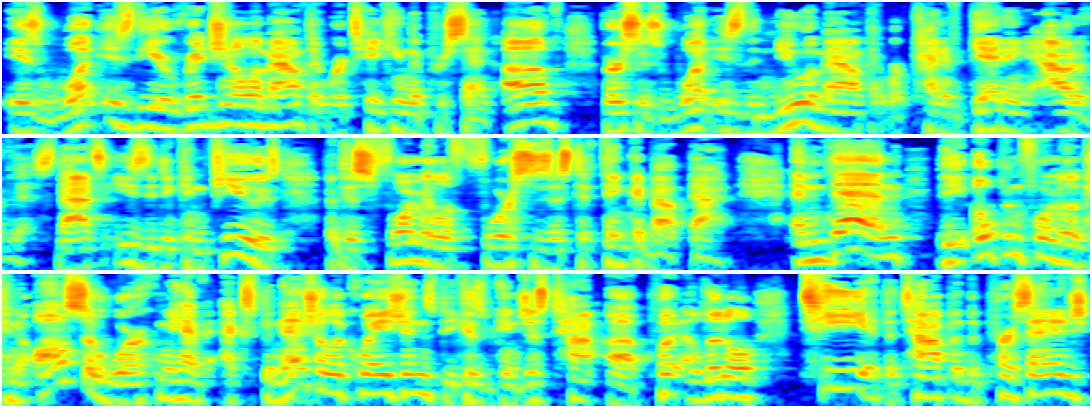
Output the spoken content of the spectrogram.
is what is the original amount that we're taking the percent of versus what is the new amount that we're kind of getting out of this. That's easy to confuse, but this formula forces us to think about that. And then the open formula can also work when we have exponential equations because we can just top, uh, put a little t at the top of the percentage,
